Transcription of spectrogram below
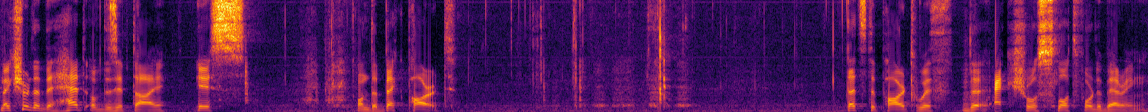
Make sure that the head of the zip tie is on the back part. That's the part with the actual slot for the bearing.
